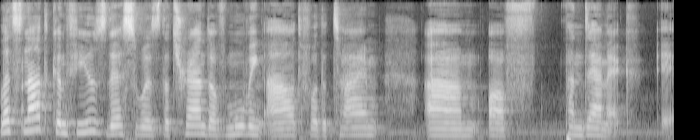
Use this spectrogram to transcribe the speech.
Let's not confuse this with the trend of moving out for the time um, of pandemic. Eh,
